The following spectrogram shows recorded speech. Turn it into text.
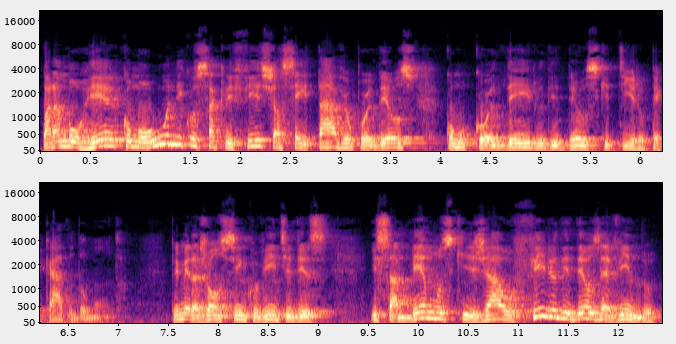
para morrer como único sacrifício aceitável por Deus, como Cordeiro de Deus que tira o pecado do mundo. 1 João 5,20 diz: E sabemos que já o Filho de Deus é vindo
